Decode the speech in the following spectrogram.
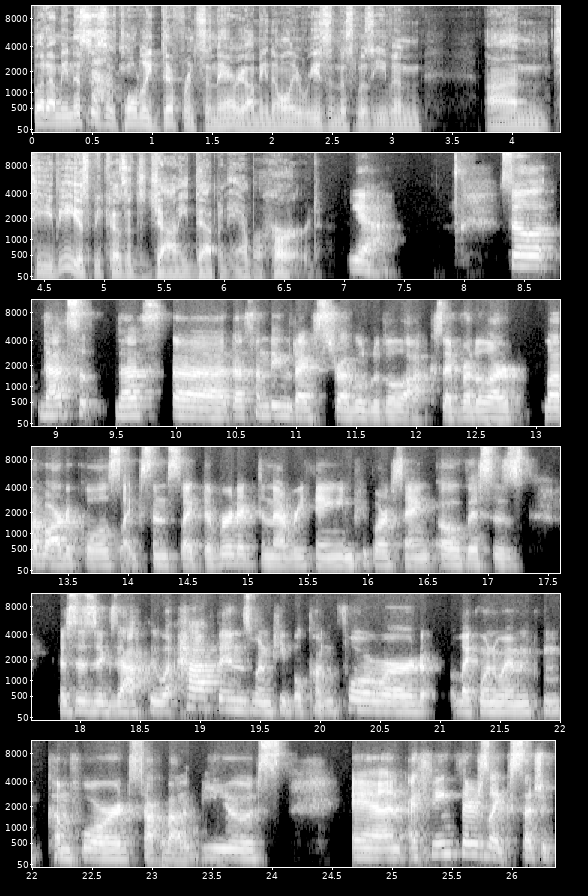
But I mean this yeah. is a totally different scenario. I mean the only reason this was even on TV is because it's Johnny Depp and Amber Heard. Yeah. So that's that's uh, that's something that I've struggled with a lot because I've read a lot lot of articles like since like the verdict and everything, and people are saying, "Oh, this is this is exactly what happens when people come forward, like when women come forward to talk about abuse. And I think there's like such a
